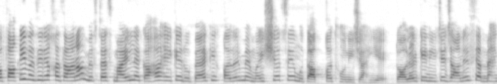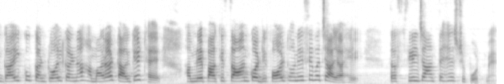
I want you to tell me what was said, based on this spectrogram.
वफाकी वज़ीर खजाना मिफ्ता इसमाइल ने कहा है कि रुपए की कदर में मीशत से मुताबकत होनी चाहिए। डॉलर के नीचे जाने से अब महँगाई को कंट्रोल करना हमारा टारगेट है। हमने पाकिस्तान को डिफ़ॉल्ट होने से बचाया है। तफसील जानते हैं इस रिपोर्ट में।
